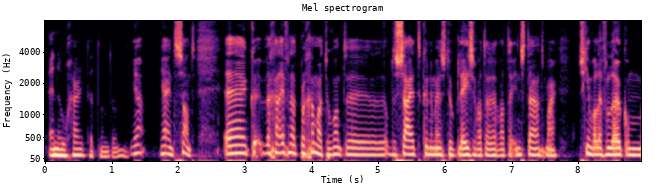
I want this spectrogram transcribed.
en hoe ga ik dat dan doen? Ja, ja interessant. we gaan even naar het programma toe, want op de site kunnen mensen natuurlijk lezen wat, er, wat erin staat. Maar misschien wel even leuk om,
